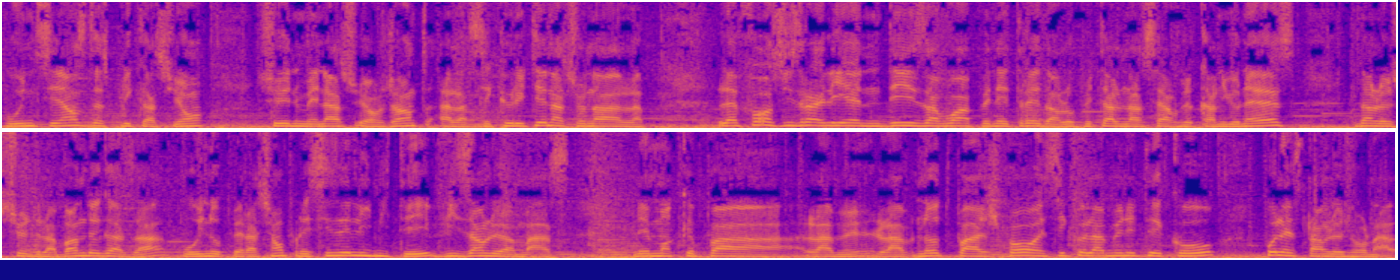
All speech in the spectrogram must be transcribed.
pour une séance d'explication sur une menace urgente à la sécurité nationale. Les forces israéliennes disent avoir pénétré dans l'hôpital Nasser de Khan dans le sud de la bande de Gaza, pour une opération précise et limitée visant le Hamas. Ne manquez pas notre page sport ainsi que la Minute Éco. Pour l'instant, le journal.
